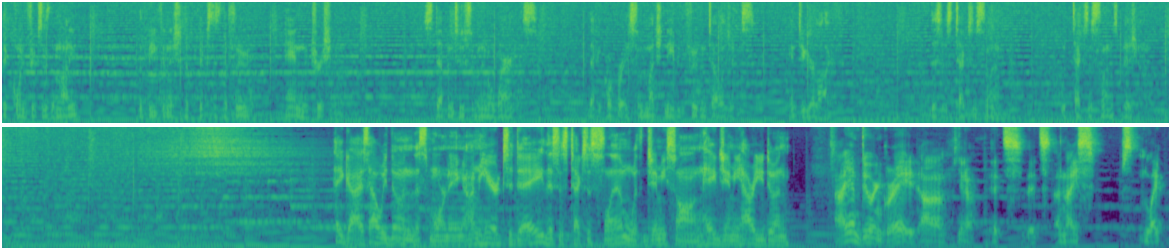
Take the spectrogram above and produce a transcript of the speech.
Bitcoin fixes the money, the Beef Initiative fixes the food and nutrition. Step into some new awareness that incorporates some much needed food intelligence into your life. This is Texas Slim with Texas Slim's Vision. Hey guys, how are we doing this morning? I'm here today. This is Texas Slim with Jimmy Song. Hey Jimmy, how are you doing? I am doing great. Um, you know, it's it's a nice like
